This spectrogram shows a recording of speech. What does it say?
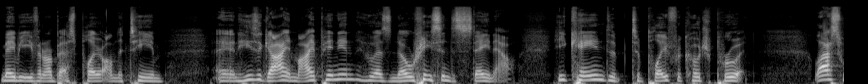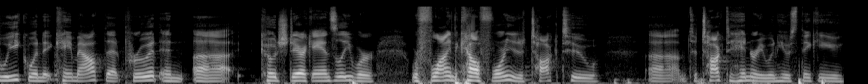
maybe even our best player on the team. And he's a guy, in my opinion, who has no reason to stay now. He came to, to play for Coach Pruitt. Last week, when it came out that Pruitt and uh, Coach Derrick Ansley were, were flying to California to talk to um, to talk to Henry when he was thinking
